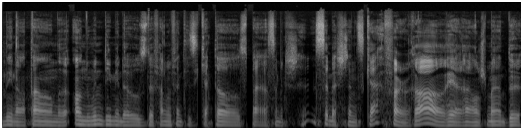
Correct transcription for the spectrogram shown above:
Venez d'entendre On Windy Meadows de Final Fantasy XIV par Sebastian Scaff, un rare réarrangement de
